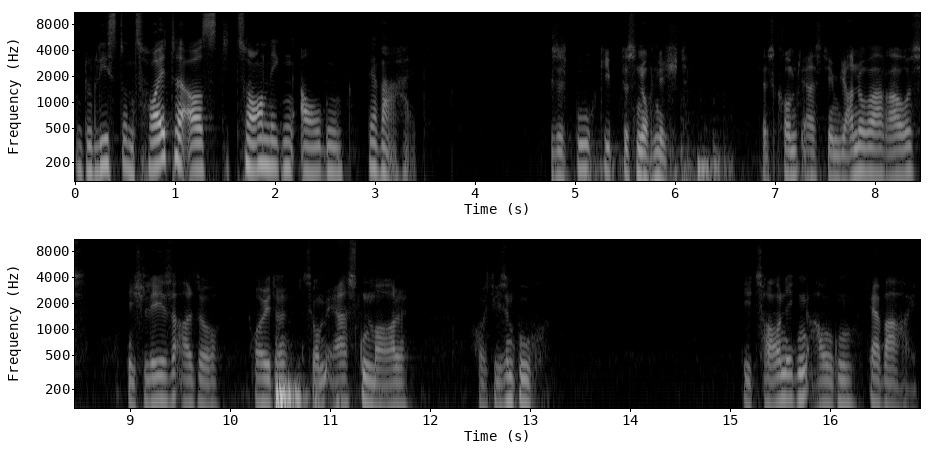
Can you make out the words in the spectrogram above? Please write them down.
Und du liest uns heute aus Die zornigen Augen der Wahrheit. Dieses Buch gibt es noch nicht. Das kommt erst im Januar raus. Ich lese also heute zum ersten Mal aus diesem Buch. die zornigen Augen der Wahrheit.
